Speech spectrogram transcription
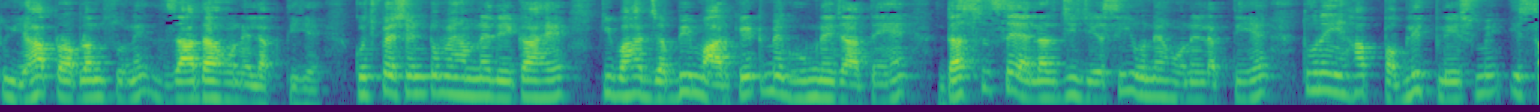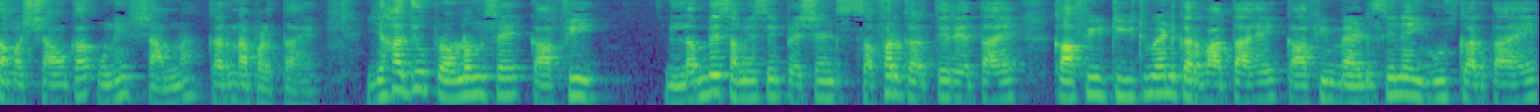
तो यह प्रॉब्लम उन्हें ज़्यादा होने लगती है। कुछ पेशेंटों में हमने देखा है कि वह जब भी मार्केट में घूमने जाते हैं डस्ट से एलर्जी जैसी उन्हें होने लगती है तो उन्हें यहाँ पब्लिक प्लेस में इस समस्याओं का उन्हें सामना करना पड़ता है। यह जो प्रॉब्लम्स है, काफ़ी लंबे समय से पेशेंट सफ़र करते रहता है, काफ़ी ट्रीटमेंट करवाता है, काफ़ी मेडिसिन यूज़ करता है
